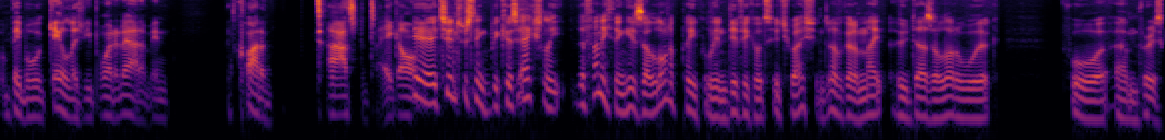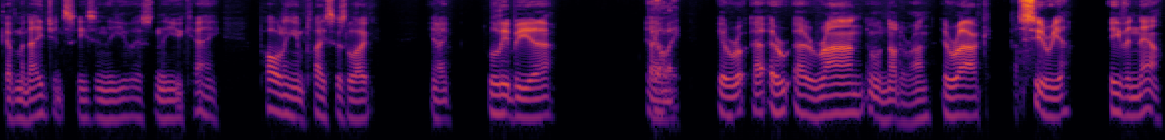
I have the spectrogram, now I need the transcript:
People were killed, as you pointed out. I mean, it's quite a task to take on. Yeah, it's interesting because actually, the funny thing is, a lot of people in difficult situations. I've got a mate who does a lot of work for um, various government agencies in the US and the UK, polling in places like, you know, Libya, um, Really? Uh, Iran, well, not Iran, Iraq, Syria, even now.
